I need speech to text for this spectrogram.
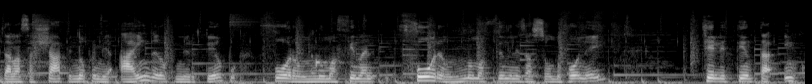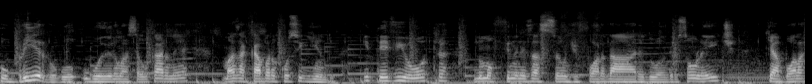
da nossa Chape no primeiro, ainda no primeiro tempo foram numa final, foram numa finalização do Roney que ele tenta encobrir o goleiro Marcelo Carné, mas acaba não conseguindo. E teve outra numa finalização de fora da área do Anderson Leite, que a bola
